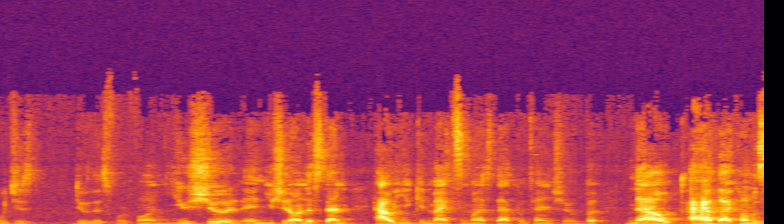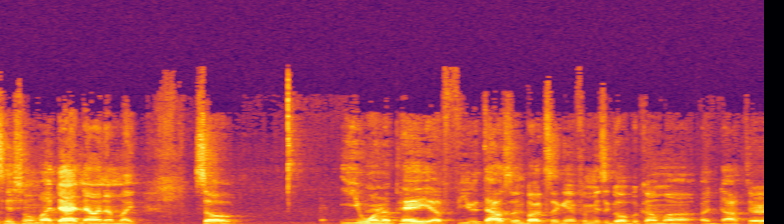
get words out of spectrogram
we just do this for fun." You should, and you should understand how you can maximize that potential. But now I have that conversation with my dad now, and I'm like, "So you want to pay a few thousand bucks again for me to go become a, a doctor?"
